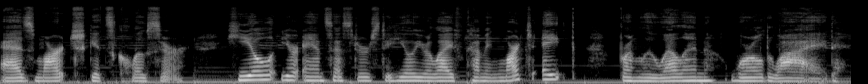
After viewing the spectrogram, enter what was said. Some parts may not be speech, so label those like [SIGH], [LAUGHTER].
as March gets closer. Heal Your Ancestors to Heal Your Life coming March 8th from Llewellyn Worldwide.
